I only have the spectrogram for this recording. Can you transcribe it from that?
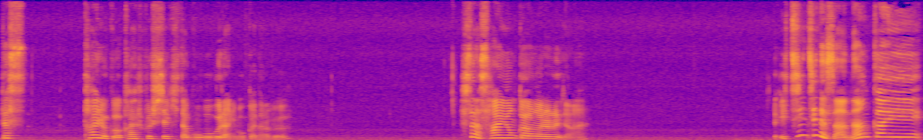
で体力が回復してきた午後ぐらいにもう一回並ぶ？そしたら34回は乗れるんじゃない？1日でさ何回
